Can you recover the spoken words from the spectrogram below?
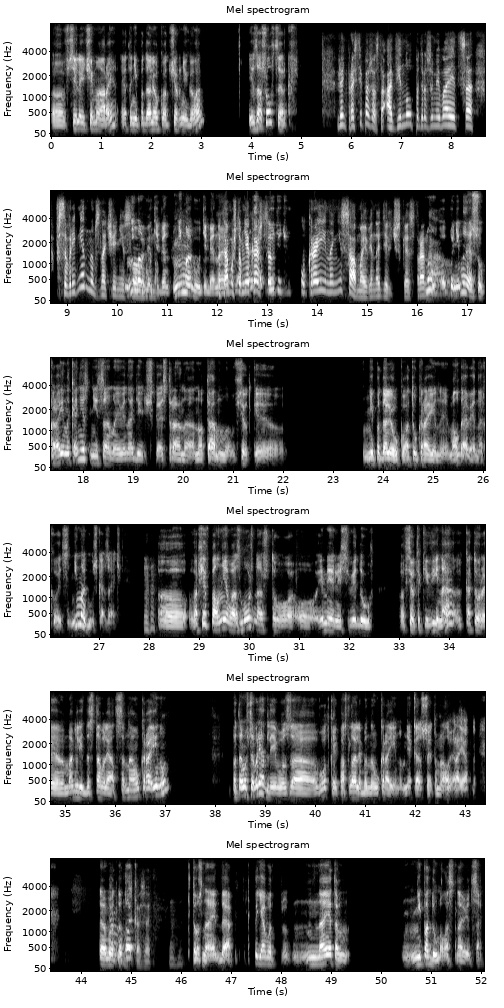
э, в селе Чемары, это неподалеку от Чернигова, и зашел в церковь. Лень, прости, пожалуйста, а вино подразумевается в современном значении слова не могу вино? Тебе, не могу тебе на Потому что, мне кажется, ответить. Украина не самая винодельческая страна. Ну, понимаешь, Украина, конечно, не самая винодельческая страна, но там все-таки неподалеку от Украины Молдавия находится, не могу сказать. Uh-huh. Вообще вполне возможно, что имелись в виду все-таки вина, которые могли доставляться на Украину. потому что вряд ли его за водкой послали бы на Украину. Мне кажется, это маловероятно. Вот. Но так, сказать. кто знает, да. Я вот на этом не подумал остановиться.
